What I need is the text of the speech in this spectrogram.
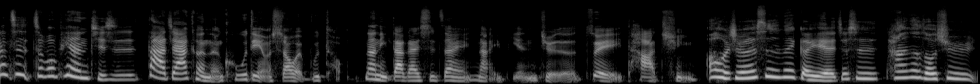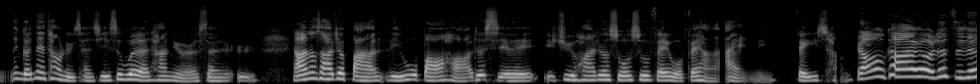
但这这部片其实大家可能哭点有稍微不同。那你大概是在哪一边觉得最 touching？哦，我觉得是那个耶，就是他那时候去那个那趟旅程，其实是为了他女儿生日，然后那时候他就把礼物包好，就写了一句话，就说：“苏菲，我非常爱你，非常。”然后我看到后，我就直接。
